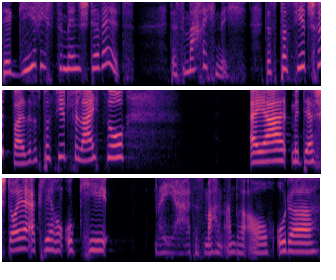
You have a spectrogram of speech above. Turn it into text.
der gierigste Mensch der Welt. Das mache ich nicht. Das passiert schrittweise. Das passiert vielleicht so, äh ja, mit der Steuererklärung, okay, naja, das machen andere auch. Oder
